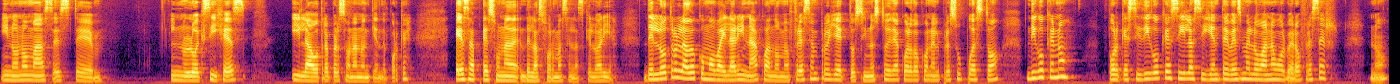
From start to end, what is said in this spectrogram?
Y no nomás este, lo exiges y la otra persona no entiende por qué. Esa es una de las formas en las que lo haría. Del otro lado, como bailarina, cuando me ofrecen proyectos y no estoy de acuerdo con el presupuesto, digo que no, porque si digo que sí, la siguiente vez me lo van a volver a ofrecer, ¿no?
